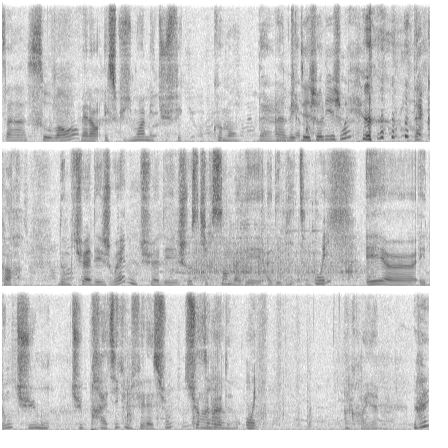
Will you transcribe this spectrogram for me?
Ça, souvent. Mais alors, excuse-moi, mais tu fais comment derrière Avec des jolis jouets. D'accord. Donc tu as des jouets, donc tu as des choses qui ressemblent à des, à des bites. Oui. Et, euh, et donc tu, tu pratiques une fellation sur un mode. Oui. Incroyable. Oui.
